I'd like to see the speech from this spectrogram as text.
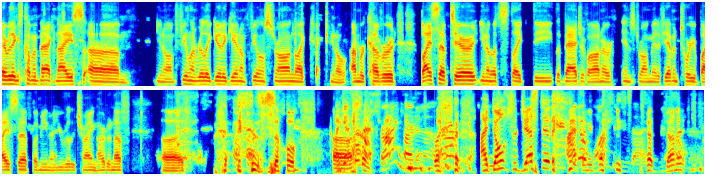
Everything's coming back nice. Um, you know, I'm feeling really good again. I'm feeling strong. Like, you know, I'm recovered. Bicep tear, you know, it's like the the badge of honor in strongman. If you haven't tore your bicep, I mean, are you really trying hard enough? Uh, so, I guess uh, I'm not trying hard enough. I don't suggest it. I if don't want to do anybody's that. done No. it,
